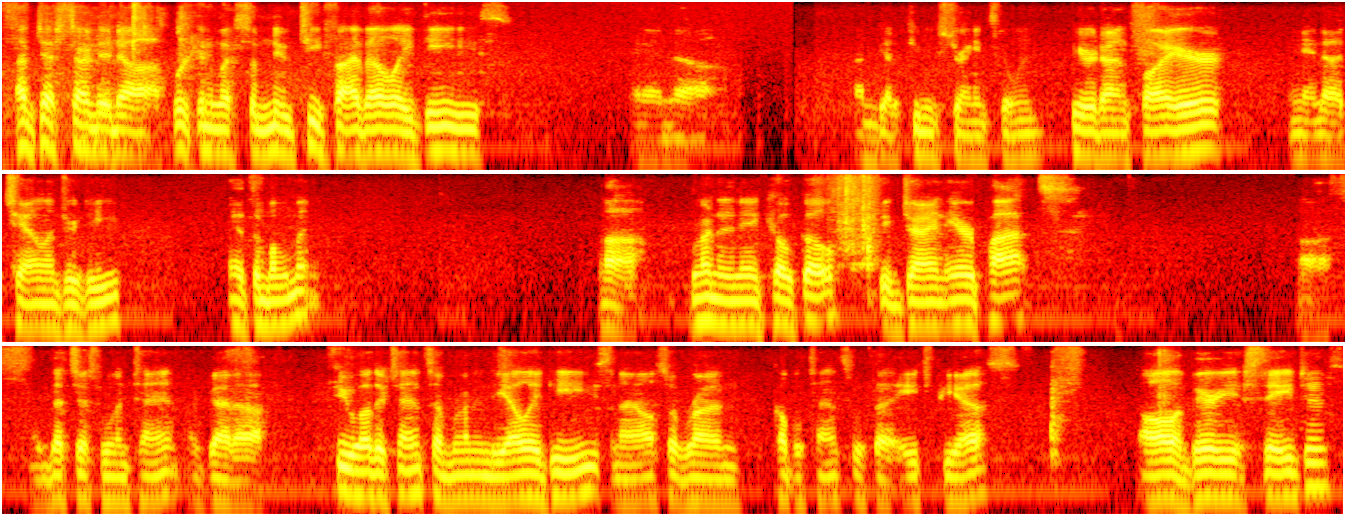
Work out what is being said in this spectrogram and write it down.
I've just started uh, working with some new T5 LEDs, and uh, I've got a few new strains going. Beard on Fire and uh, Challenger Deep at the moment. Uh, running in cocoa, big giant air pots. Uh, that's just one tent. I've got a few other tents. I'm running the LEDs, and I also run a couple tents with the HPS all in various stages.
